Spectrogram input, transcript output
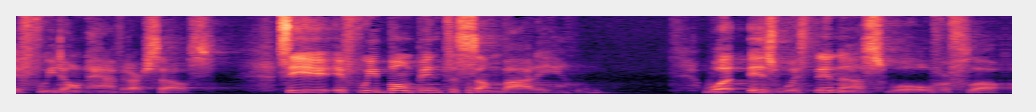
if we don't have it ourselves. See, if we bump into somebody, what is within us will overflow.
